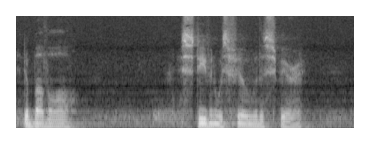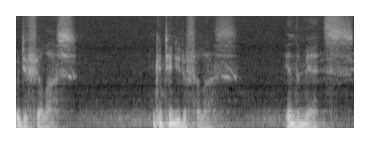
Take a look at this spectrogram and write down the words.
And above all, as Stephen was filled with the Spirit, would you fill us and continue to fill us in the midst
